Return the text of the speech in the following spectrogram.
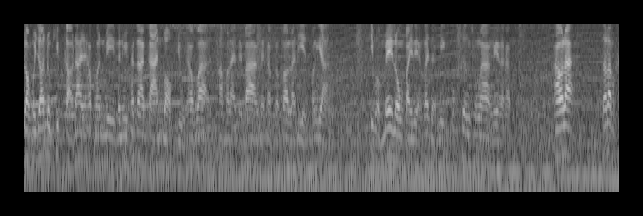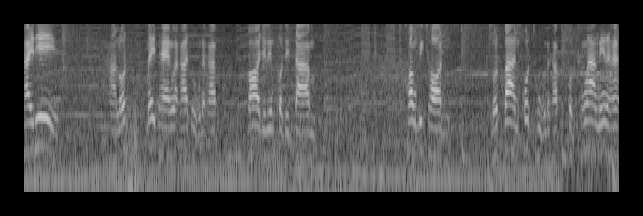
ลองไปย้อนดูคลิปเก่าได้นะครับ มันมีมันมีพัฒนาการบอกอยู่ครับว่าทำอะไรไปบ้างนะครับ แล้วก็รายละเอียดบางอย่าง ที่ผมไม่ลงไปเนี่ยก็จะมีพวกเครื่องช่วงล่างนี่นะครับ เอาละสำหรับใครที่หารถไม่แพงราคาถูกนะครับ ก็อย่าลืมกดติดตามช่องบิ๊กชอนรถบ้านโคตรถูกนะครับกดข้างล่างนี้นะฮะ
